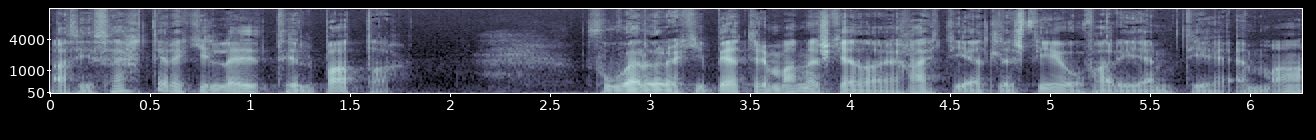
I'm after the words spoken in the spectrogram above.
að því þetta er ekki leið til bata. Þú verður ekki betri manneskeið að hætti í LSD og fari í MDMA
